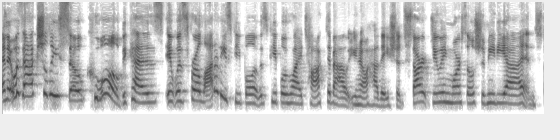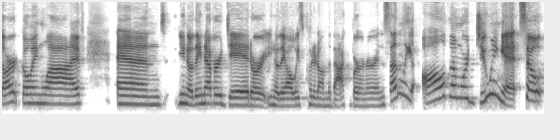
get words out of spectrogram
And it was actually so cool because it was for a lot of these people, it was people who I talked about, you know, how they should start doing more social media and start going live and you know they never did or you know they always put it on the back burner and suddenly all of them were doing it. So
